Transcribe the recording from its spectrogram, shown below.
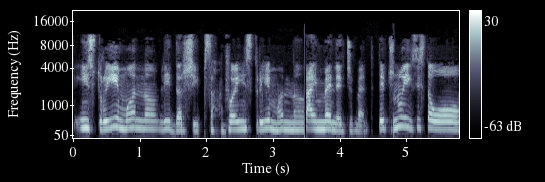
instruim în leadership sau vă instruim în time management. Deci nu există o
